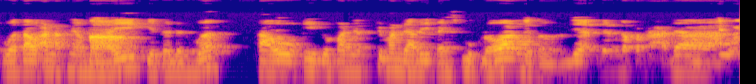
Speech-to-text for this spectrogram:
Gue tahu anaknya baik gitu dan gue tahu kehidupannya itu cuma dari Facebook doang gitu. Dia dan nggak pernah ada Iya,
